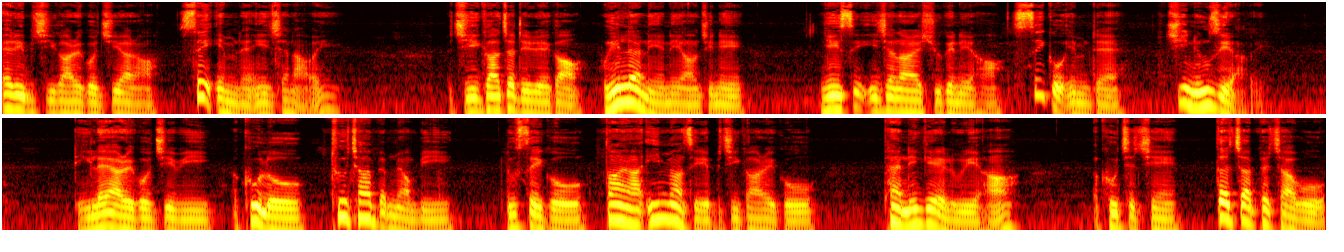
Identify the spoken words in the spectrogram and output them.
အဲ့ဒီပကြီးကားတွေကိုကြည့်ရတာစိတ်အင်မတန်အေးချမ်းတာပဲပကြီးကားချက်တွေကဝင်းလက်နေနေအောင်ကြီးနေငိမ့်စိတ်အေးချမ်းလာတဲ့ရှုခင်းတွေဟာစိတ်ကိုအင်မတန်ကြည်နူးစေရပဲဒီလက်ရတွေကိုကြည့်ပြီးအခုလိုထူးခြားပြမြောက်ပြီးလူစိတ်ကိုတာယာအေးမြစေတဲ့ပကြီးကားတွေကိုဖန်တီးခဲ့တဲ့လူတွေဟာအခုချက်ချင်းတက်ကြပြတ်ကြဖို့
